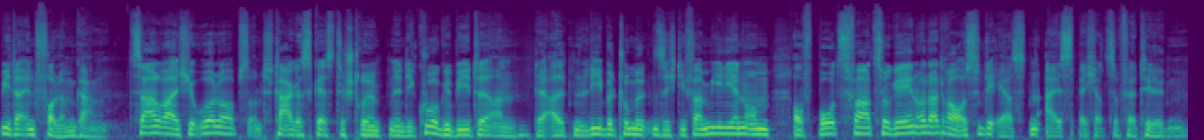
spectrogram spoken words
wieder in vollem Gang. Zahlreiche Urlaubs- und Tagesgäste strömten in die Kurgebiete, an der alten Liebe tummelten sich die Familien, um auf Bootsfahrt zu gehen oder draußen die ersten Eisbecher zu vertilgen.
